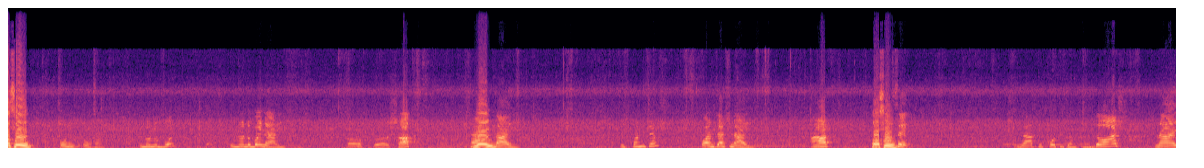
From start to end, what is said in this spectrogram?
আছে। উনিশ ওহা। উননব্বই? উনানব্বই নাই। সাত? নাই। পঞ্চাশ? পঞ্চাশ নাই। আট? আছে। আছে। রাত কত দশ? নাই।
